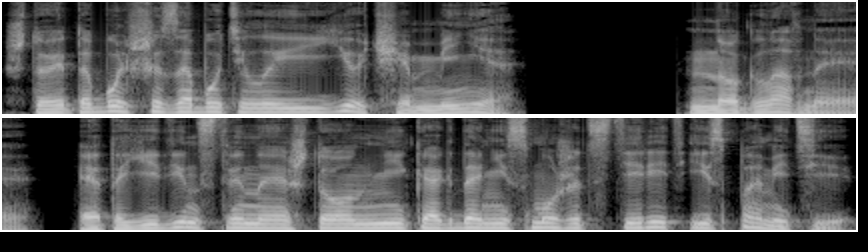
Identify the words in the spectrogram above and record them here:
что это больше заботило ее, чем меня. Но главное, это единственное, что он никогда не сможет стереть из памяти.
